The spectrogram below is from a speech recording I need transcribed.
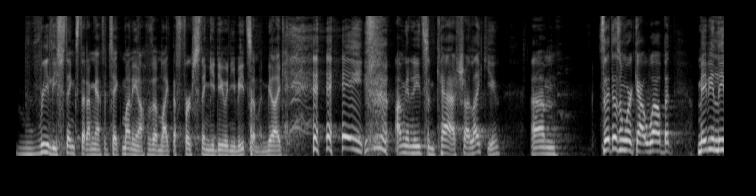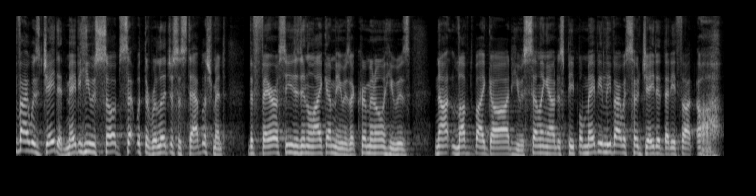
really stinks that I'm going to have to take money off of him like the first thing you do when you meet someone. Be like, hey, I'm going to need some cash. I like you. Um, so that doesn't work out well, but maybe Levi was jaded. Maybe he was so upset with the religious establishment. The Pharisees didn't like him. He was a criminal. He was not loved by God. He was selling out his people. Maybe Levi was so jaded that he thought, oh,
